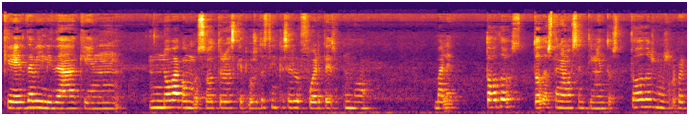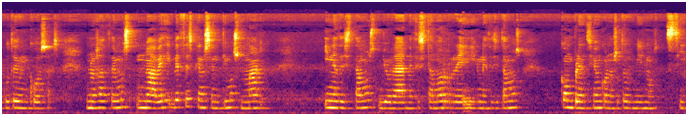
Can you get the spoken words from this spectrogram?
que es debilidad, que no va con vosotros, que vosotros tenéis que ser los fuertes, no, ¿vale? Todos, todos tenemos sentimientos, todos nos repercuten cosas, nos hacemos, una vez y veces que nos sentimos mal y necesitamos llorar, necesitamos reír, necesitamos comprensión con nosotros mismos. Si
